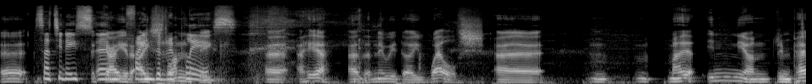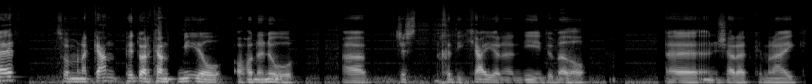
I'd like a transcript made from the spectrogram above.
uh, so ti'n neis um, find Icelandic, the replace? Uh, a ia, a newid o'i Welsh. Uh, mae union rhywun peth, so mae yna 400,000 ohonyn nhw, a uh, just chydig llai o'n ni, dwi'n meddwl, uh, yn siarad Cymraeg.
